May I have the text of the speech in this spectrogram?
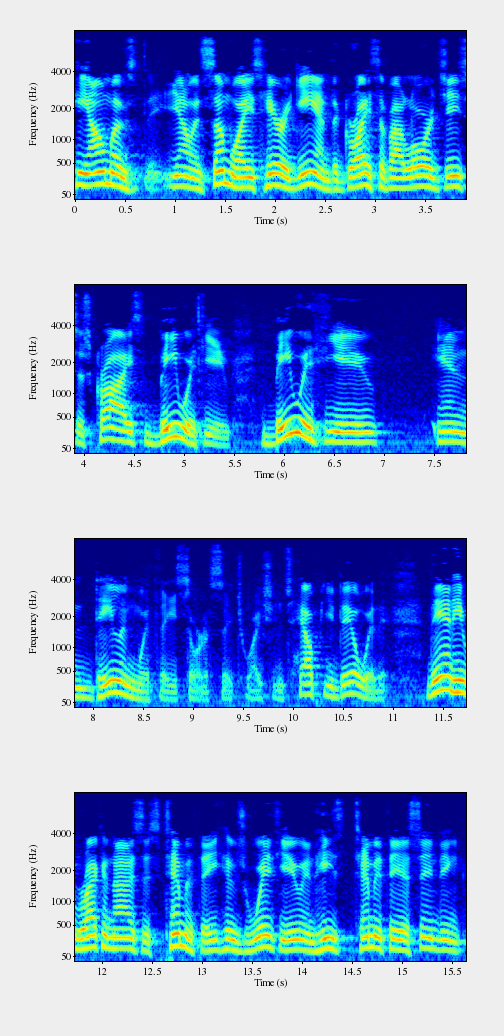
he almost, you know, in some ways, here again, the grace of our Lord Jesus Christ be with you. Be with you in dealing with these sort of situations. Help you deal with it. Then he recognizes Timothy, who's with you, and he's, Timothy is sending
